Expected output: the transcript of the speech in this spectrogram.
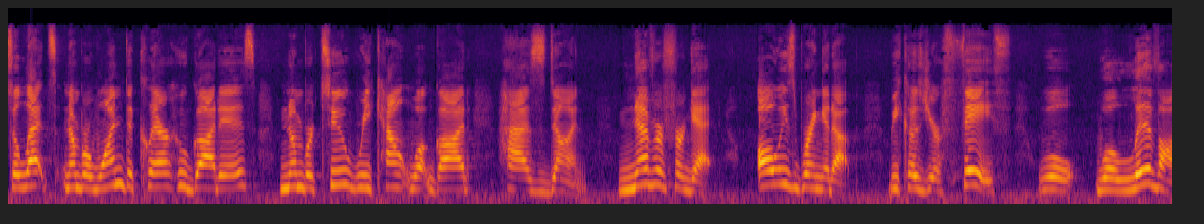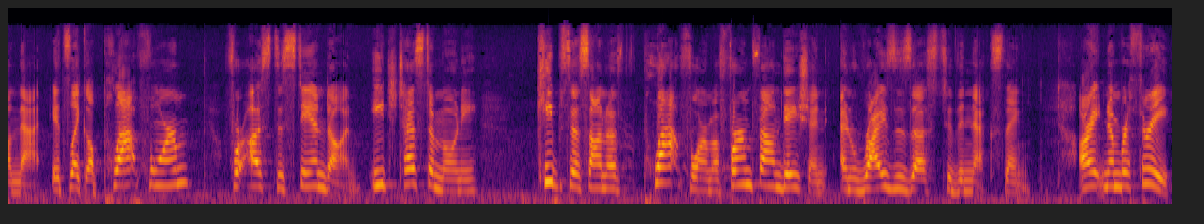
So let's, number one, declare who God is. Number two, recount what God has done. Never forget. Always bring it up because your faith will, will live on that. It's like a platform for us to stand on. Each testimony keeps us on a platform, a firm foundation, and rises us to the next thing. All right, number three,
